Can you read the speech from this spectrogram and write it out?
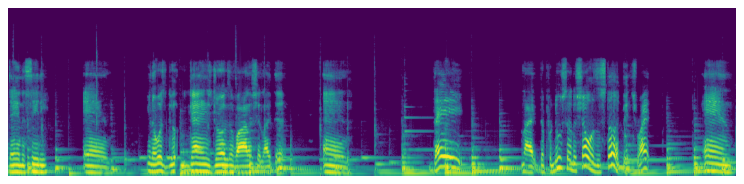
day in the city, and you know, it's gangs, drugs, and violence, shit like that. And they, like, the producer of the show is a stud bitch, right? And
